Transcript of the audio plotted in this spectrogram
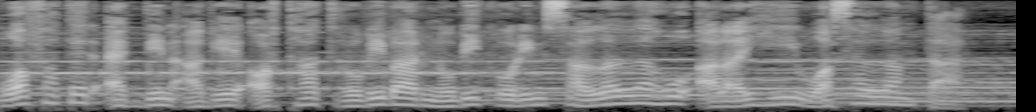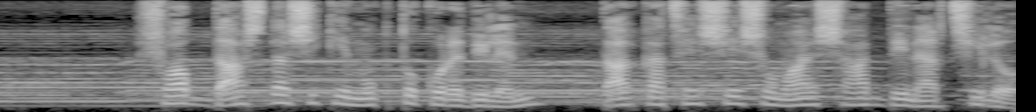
ওয়াফাতের একদিন আগে, অর্থাৎ রবিবার, নবী করিম সাল্লাল্লাহু আলাইহি ওয়াসাল্লাম তার সব দাসদাসীকে মুক্ত করে দিলেন, তার কাছে সে সময় ষাট দিনার ছিল,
